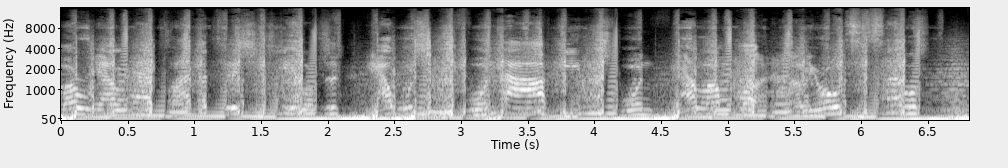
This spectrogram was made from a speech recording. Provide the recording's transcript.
Maria had five efficient skills. I was one half, he was one Alamba. I wrote cells. Oaks,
